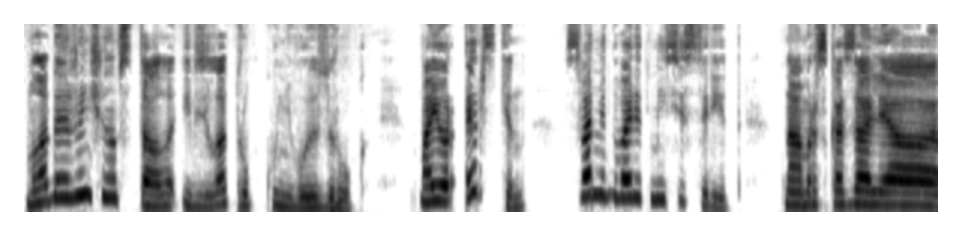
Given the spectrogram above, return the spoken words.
Молодая женщина встала и взяла трубку у него из рук. «Майор Эрскин, с вами говорит миссис Рид. Нам рассказали о...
